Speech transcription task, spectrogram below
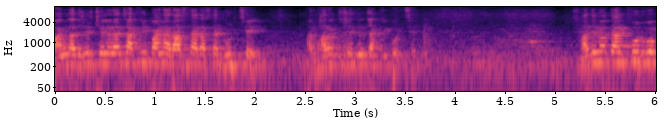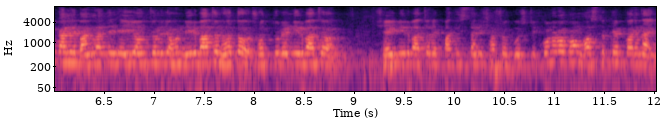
বাংলাদেশের ছেলেরা চাকরি পায় না, রাস্তায় রাস্তায় ঘুরছে, আর ভারতীয় সেখানে চাকরি করছে। স্বাধীনতার পূর্বকালে বাংলাদেশ এই অঞ্চলে যখন নির্বাচন হতো, সত্তরের নির্বাচন, সেই নির্বাচনে পাকিস্তানি শাসক গোষ্ঠী কোনো রকম হস্তক্ষেপ করে নাই।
